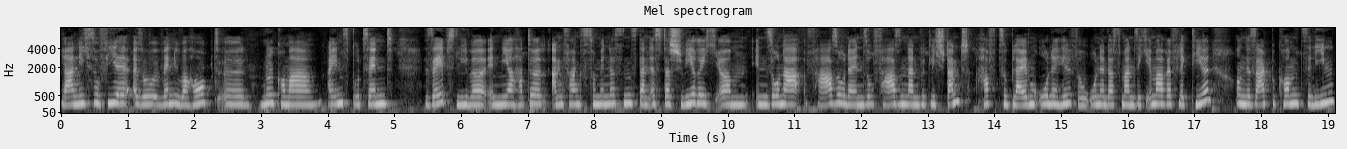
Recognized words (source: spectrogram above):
ja, nicht so viel, also wenn überhaupt äh, 0,1 Prozent Selbstliebe in mir hatte, anfangs zumindestens, dann ist das schwierig, ähm, in so einer Phase oder in so Phasen dann wirklich standhaft zu bleiben, ohne Hilfe, ohne dass man sich immer reflektiert und gesagt bekommt, Celine,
